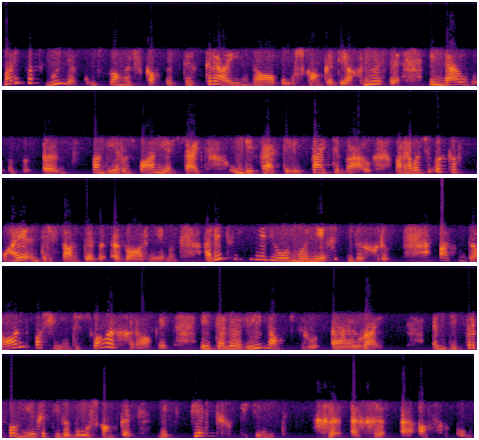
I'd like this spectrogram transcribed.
Maar dit was moeilik om swangerskappe te kry na borskankerdiagnose. En nou uh, spandeer ons baie meer tyd om die fertiliteit te bou, maar daar was ook 'n baie interessante uh, waarneming. Hulle het gesien in die hormoonnegatiewe groep, as daardie pasiënte swanger geraak het, het hulle relapse uh, rate en die triple negatiewe borskanker met 40% ge, ge, uh, afgekom.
